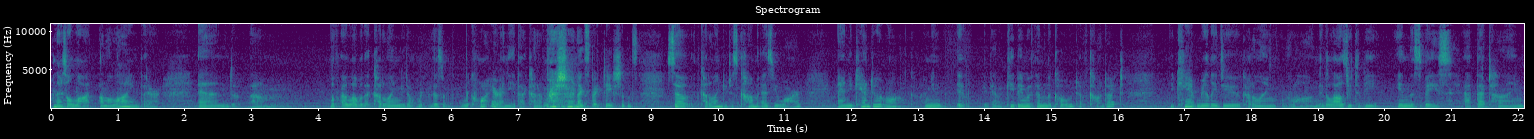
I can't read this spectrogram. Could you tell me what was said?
And there's a lot on the line there. And um, I love with that cuddling, you don't it doesn't require any of that kind of pressure and expectations. So cuddling, you just come as you are, and you can't do it wrong. I mean, it, again, keeping within the code of conduct, you can't really do cuddling wrong. It allows you to be in the space at that time,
